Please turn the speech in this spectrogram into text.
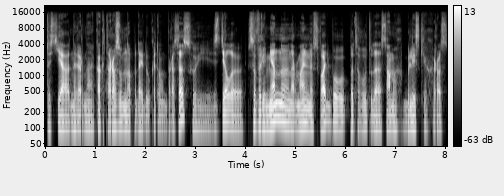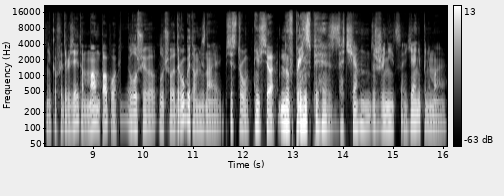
то есть я, наверное, как-то разумно подойду к этому процессу и сделаю современную, нормальную свадьбу, позову туда самых близких родственников и друзей, там, маму, папу, лучшего, лучшего друга, там, не знаю, сестру, и все. Ну, в принципе, зачем жениться? Я не понимаю.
